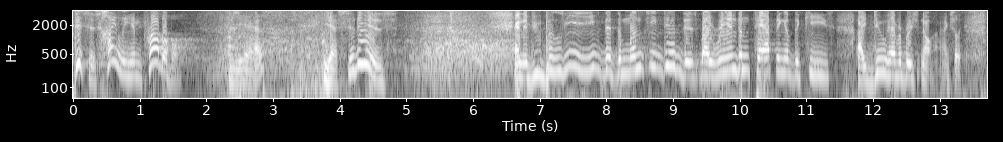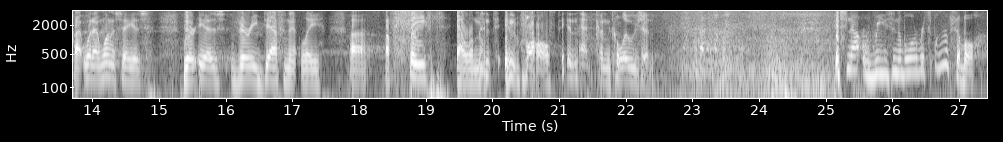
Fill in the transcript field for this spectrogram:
this is highly improbable. Yes, yes, it is. And if you believe that the monkey did this by random tapping of the keys, I do have a brief. No, actually, uh, what I want to say is there is very definitely uh, a faith element involved in that conclusion. It's not reasonable or responsible.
